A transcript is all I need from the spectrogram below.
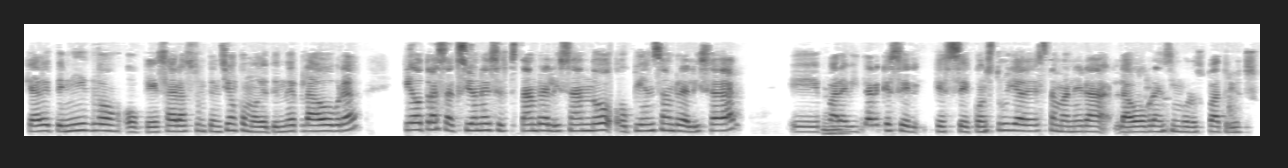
que ha detenido o que esa era su intención, como detener la obra, ¿qué otras acciones están realizando o piensan realizar eh, para evitar que se, que se construya de esta manera la obra en símbolos patrios?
